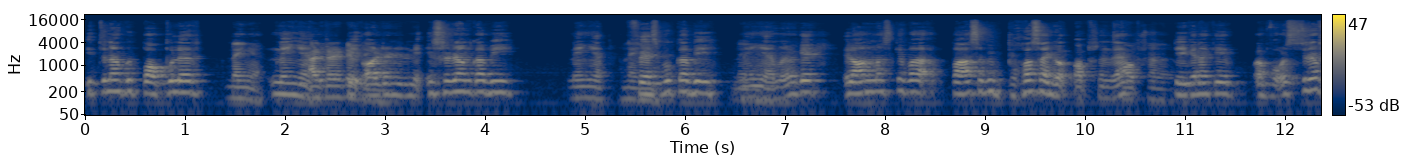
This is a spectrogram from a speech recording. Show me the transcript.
اتنا کوئی پاپولر نہیں ہے۔ نہیں ہے۔ نہیں انسٹاگرام کا بھی نہیں ہے۔ فیس بک کا بھی نہیں ہے۔ مطلب کہ ایلون مسک کے پاس ابھی بہت سارے آپشن ہیں۔ ٹھیک ہے نا کہ اب صرف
